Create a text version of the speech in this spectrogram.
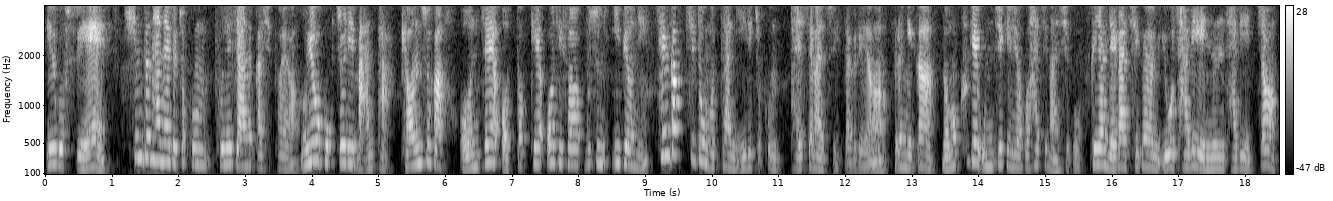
일곱 수에 힘든 한 해를 조금 보내지 않을까 싶어요. 우여곡절이 많다. 변수가 언제 어떻게 어디서 무슨 이변이 생각지도 못한 일이 조금 발생할 수 있다 그래요. 그러니까 너무 크게 움직이려고 하지 마시고 그냥 내가 지금 요 자리에 있는 자리 있죠?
